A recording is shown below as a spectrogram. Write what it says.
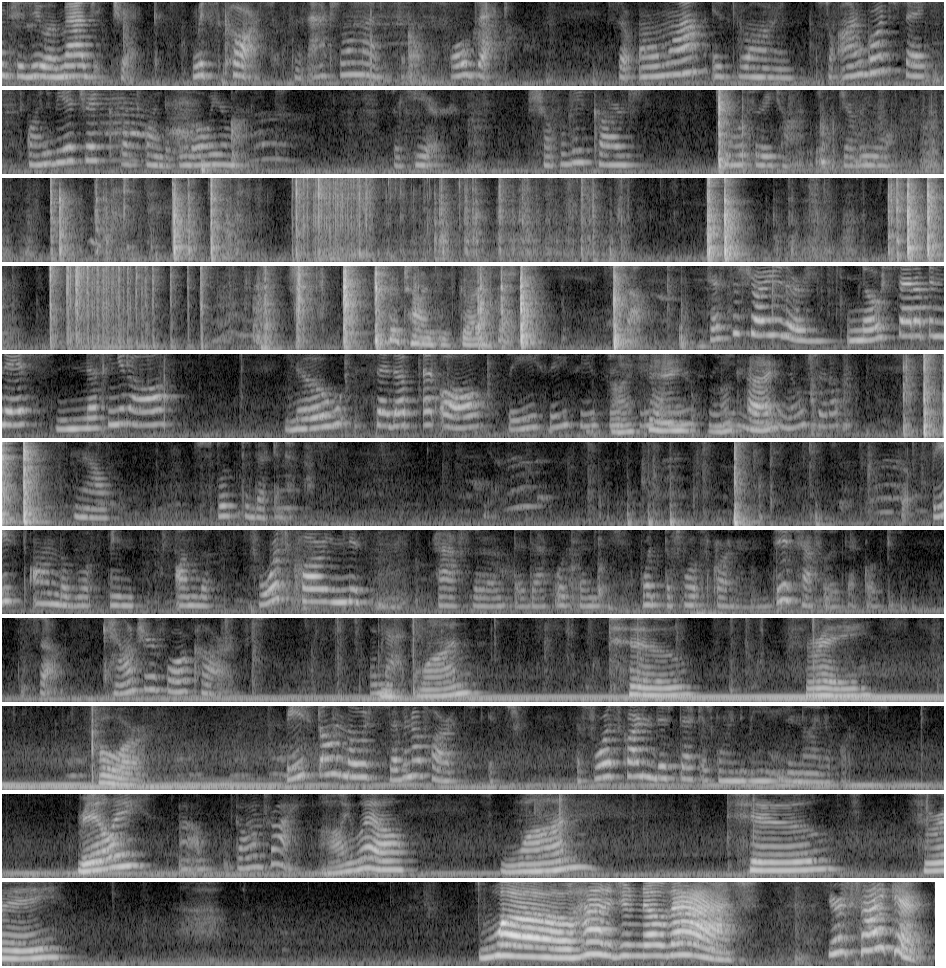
going to do a magic trick with cards. It's an actual magic trick with a full deck. So Oma is going, so I'm going to say it's going to be a trick that's going to blow your mind. So here, shuffle these cards two or three times, whichever you want. Two times is good. Okay. So, just to show you, there's no setup in this, nothing at all. No setup at all. See, see, see, see. I see. Okay. No, no setup. Now, split the deck in half. Yes. Okay. So, based on the in on the fourth card in this half of the deck will me what the fourth card in this half of the deck will be. So, count your four cards that. One, two, three, four. Based on those seven of hearts, it's the fourth card in this deck is going to be the nine of hearts. Really? I'll go and try. I will. One, two, three. Whoa, how did you know that? You're a psychic.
